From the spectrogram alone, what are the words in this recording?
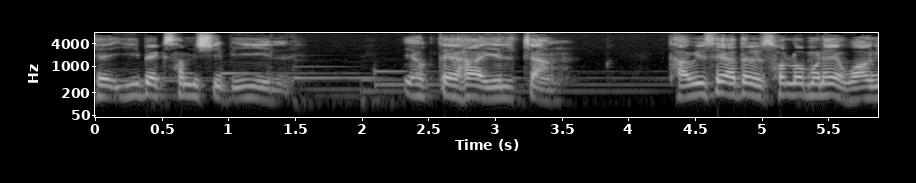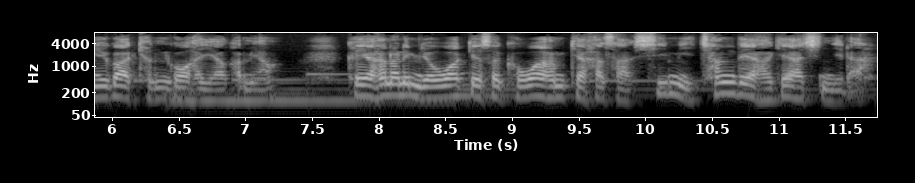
제 232일 역대하 1장 다윗의 아들 솔로몬의 왕위가 견고하여 가며 그의 하나님 여호와께서 그와 함께 하사 심히 창대하게 하시니라.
